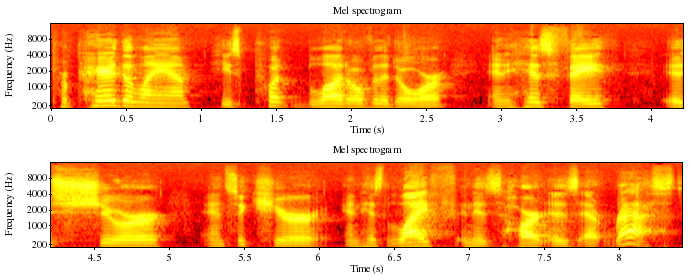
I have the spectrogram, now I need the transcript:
prepared the lamb, he's put blood over the door, and his faith is sure and secure, and his life and his heart is at rest.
